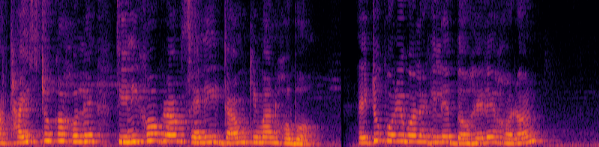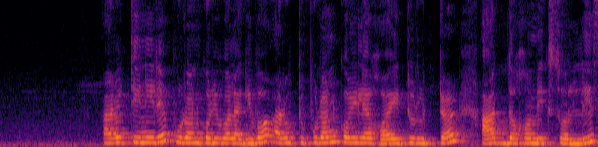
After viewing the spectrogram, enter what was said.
আঠাইছ টকা হ'লে তিনিশ গ্ৰাম চেনিৰ দাম কিমান হ'ব? এইটো কৰিব লাগিলে দহেৰে হৰণ আৰু তিনিৰে পূৰণ কৰিব লাগিব। আৰু পূৰণ কৰিলে হয় এইটোৰ উত্তৰ আঠ দশমিক চল্লিছ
